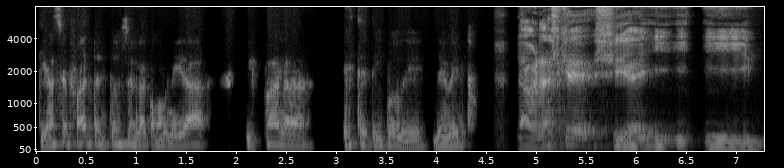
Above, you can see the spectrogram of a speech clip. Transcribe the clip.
te hace falta entonces en la comunidad hispana este tipo de, de. La verdad es que sí, ¿eh? y,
